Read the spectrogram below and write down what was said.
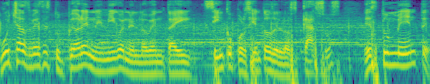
muchas veces tu peor enemigo en el 95% de los casos es tu mente.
